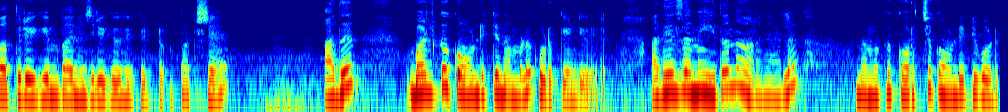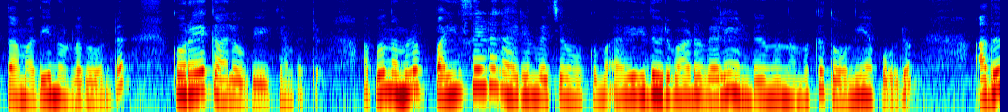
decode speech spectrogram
പത്ത് രൂപയ്ക്കും പതിനഞ്ച് രൂപയ്ക്കും ഒക്കെ കിട്ടും. പക്ഷേ അത് ബൾക്ക് ക്വാണ്ടിറ്റി നമ്മൾ കൊടുക്കേണ്ടി വരും. അതേസമയം ഇതെന്ന് പറഞ്ഞാൽ നമുക്ക് കുറച്ച് ക്വാണ്ടിറ്റി കൊടുത്താൽ മതി എന്നുള്ളത് കൊണ്ട് കുറേ കാലം ഉപയോഗിക്കാൻ പറ്റും. അപ്പോൾ നമ്മൾ പൈസയുടെ കാര്യം വെച്ച് നോക്കുമ്പോൾ ഇത് ഒരുപാട് വിലയുണ്ട് എന്ന് നമുക്ക് തോന്നിയാൽ പോലും അത്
